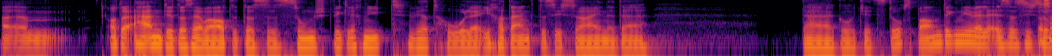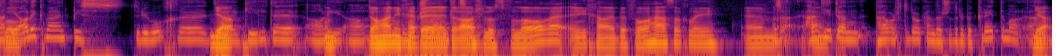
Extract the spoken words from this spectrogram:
ähm, oder haben ihr das erwartet, dass es sonst wirklich nichts wird holen? Ich habe gedacht, das ist so einer, der, der geht jetzt durchs Band irgendwie, weil es, es ist Das so haben die alle gemeint, bis drei Wochen die Ja. Gilde alle Und an- da habe ich eben den sind. Anschluss verloren. Ich habe eben vorher so ein bisschen. Ähm, Also, habt ihr dann Power of the Dog, haben da schon darüber geredet mal? Äh, Ja.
